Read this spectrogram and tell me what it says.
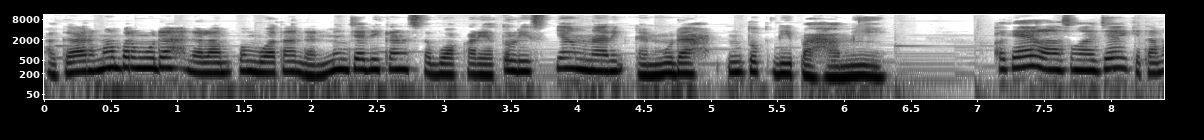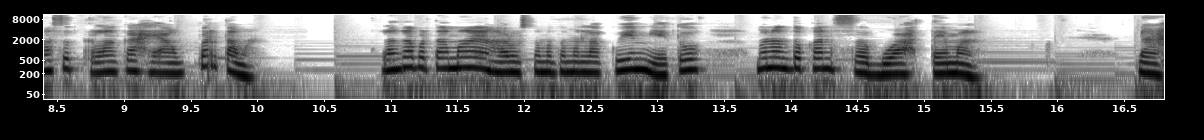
Agar mempermudah dalam pembuatan dan menjadikan sebuah karya tulis yang menarik dan mudah untuk dipahami. Oke, langsung aja kita masuk ke langkah yang pertama. Langkah pertama yang harus teman-teman lakuin yaitu menentukan sebuah tema. Nah,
